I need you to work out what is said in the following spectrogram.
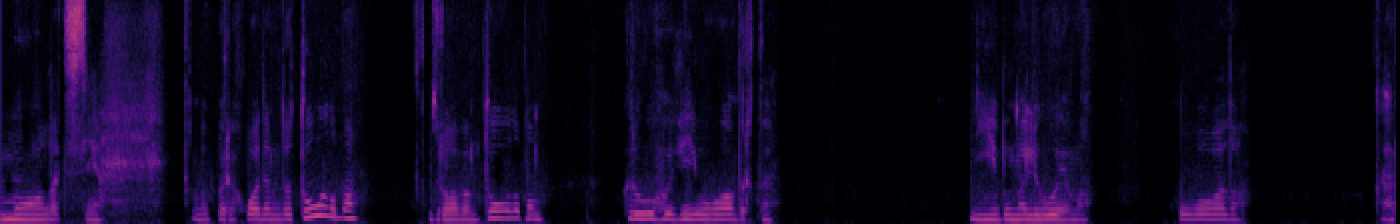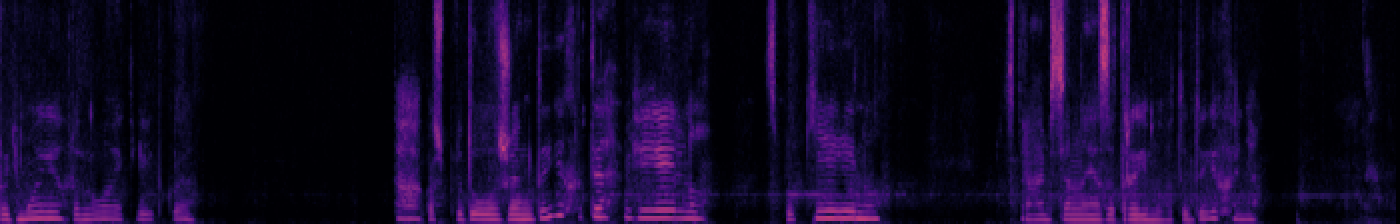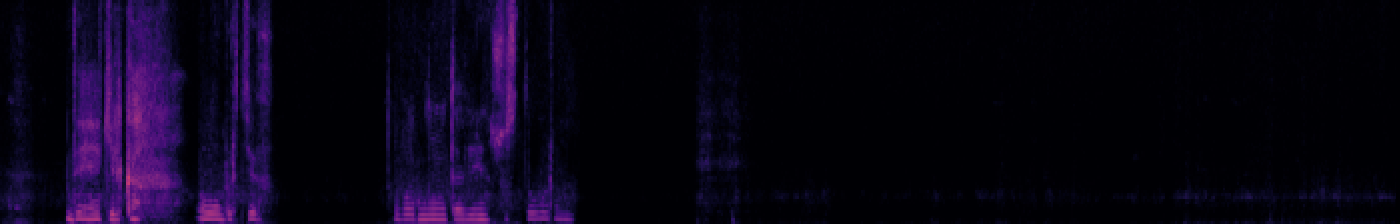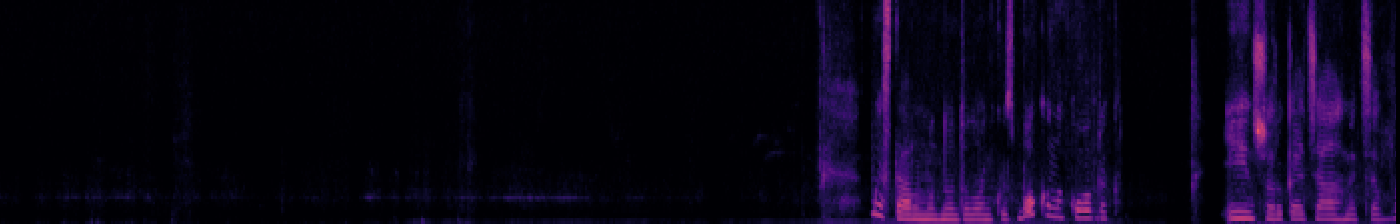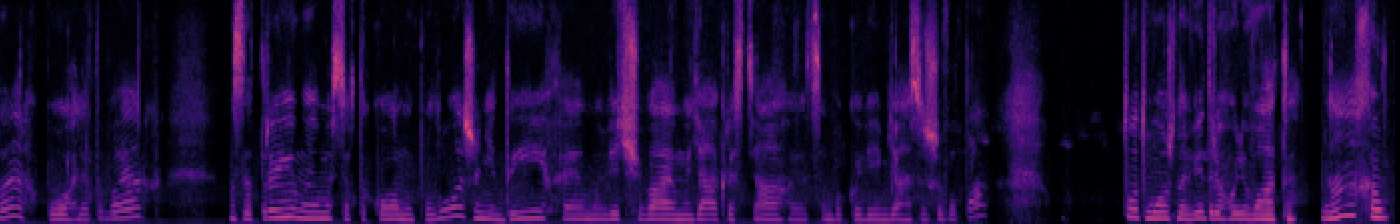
Молодці. Ми переходимо до тулуба, зробимо тулубом кругові оберти. Ніби малюємо коло грудьми, грудною кліткою. Також продовжуємо дихати вільно, спокійно. Стараємося не затримувати дихання. Декілька обертів в одну та в іншу сторону. Ми ставимо одну долоньку з боку на коврик, інша рука тягнеться вверх, погляд вверх. Затримуємося в такому положенні, дихаємо, відчуваємо, як розтягуються бокові м'язи живота. Тут можна відрегулювати нахил.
